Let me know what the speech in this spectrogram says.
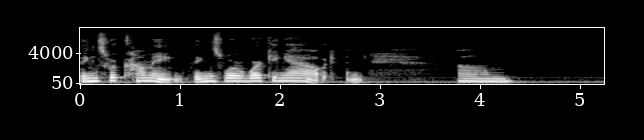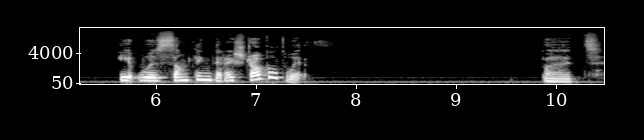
things were coming, things were working out, and um, it was something that I struggled with. But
